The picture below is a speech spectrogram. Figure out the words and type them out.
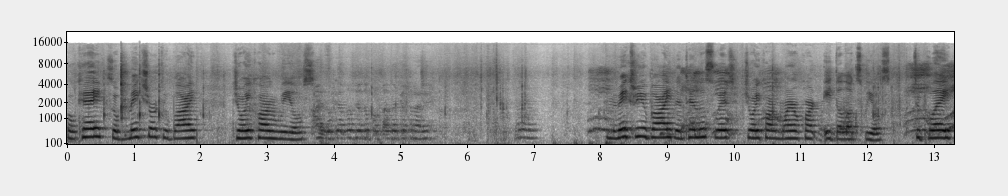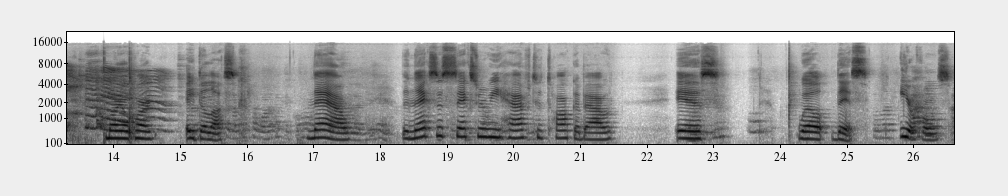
Okay, so make sure to buy Joy-Con wheels. Make sure you buy Nintendo Switch Joy-Con Mario Kart 8 Deluxe wheels to play Mario Kart 8 Deluxe. Now, the next accessory we have to talk about is, well, this earphones.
